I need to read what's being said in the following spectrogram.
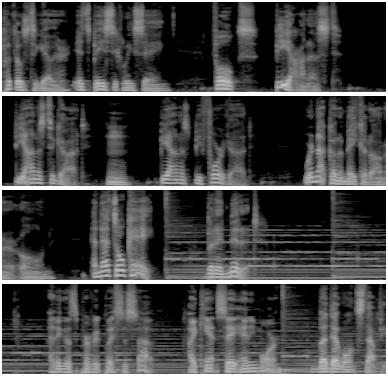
put those together, it's basically saying, folks, be honest. Be honest to God. Hmm. Be honest before God. We're not going to make it on our own, and that's okay. But admit it. I think that's the perfect place to stop. I can't say any more. But that won't stop you.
